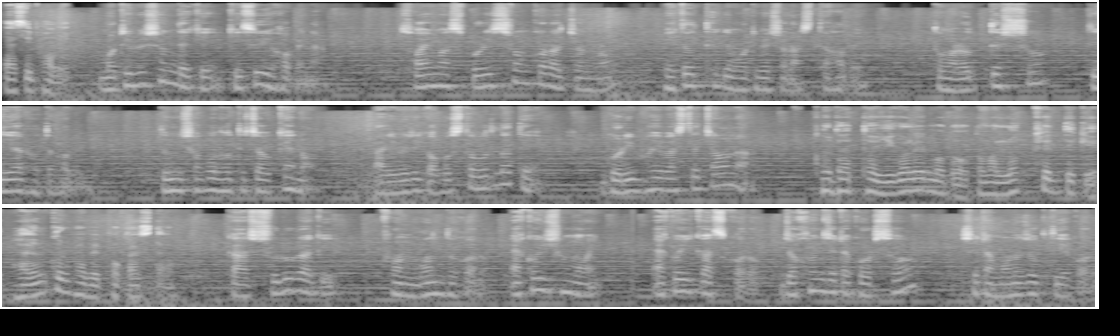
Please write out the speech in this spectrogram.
অ্যাচিভ হবে। মোটিভেশন দেখে কিছুই হবে না। ছয় মাস পরিশ্রম করার জন্য ভেতর থেকে মোটিভেশন আসতে হবে। তোমার উদ্দেশ্য ক্লিয়ার হতে হবে। তুমি সফল হতে চাও কেন? পারিবারিক অবস্থা বদলাতে গরিব হয়ে বাঁচতে চাও না? ক্ষুধার্থ ইগলের মতো তোমার লক্ষ্যের দিকে ভয়ঙ্করভাবে ফোকাস দাও। কাজ শুরুর আগে ফোন বন্ধ করো। একই সময় একই কাজ করো। যখন যেটা করছ সেটা মনোযোগ দিয়ে করো।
